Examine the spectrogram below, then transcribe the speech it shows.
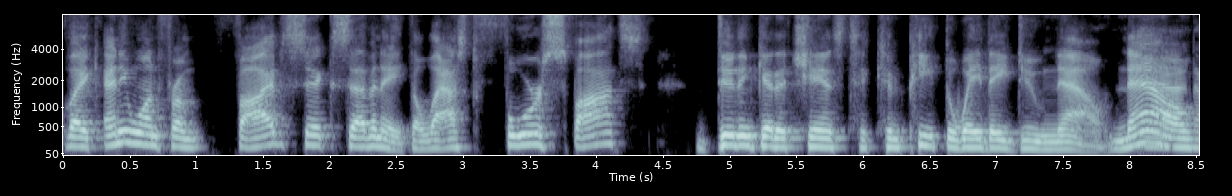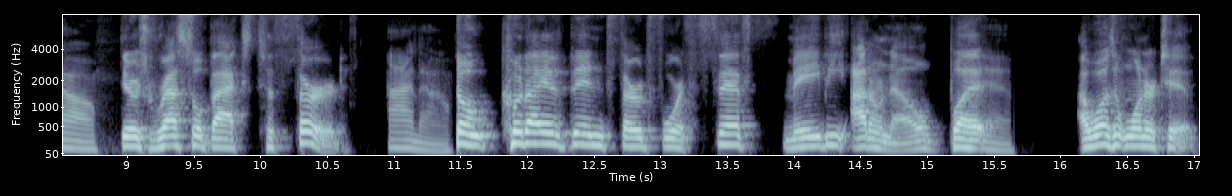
like anyone from five, six, seven, eight, the last four spots didn't get a chance to compete the way they do now. Yeah, Now know. there's wrestlebacks to third. I know. So could I have been third, fourth, fifth? Maybe. I don't know. But Yeah. I wasn't one or two.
